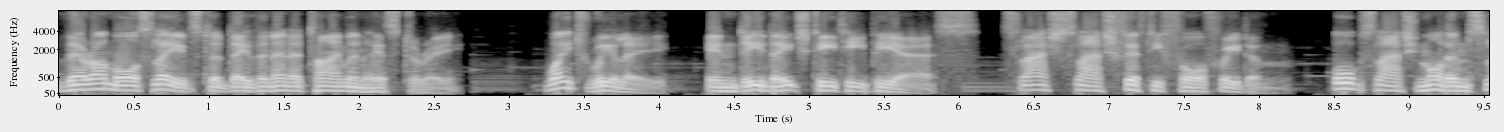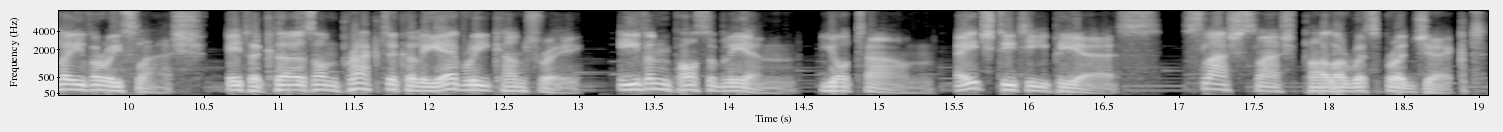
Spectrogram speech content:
There are more slaves today than any time in history. Wait really? Indeed https slash slash 54 freedom org slash modern slavery slash. It occurs on practically every country, even possibly in your town. https slash slash parlor project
